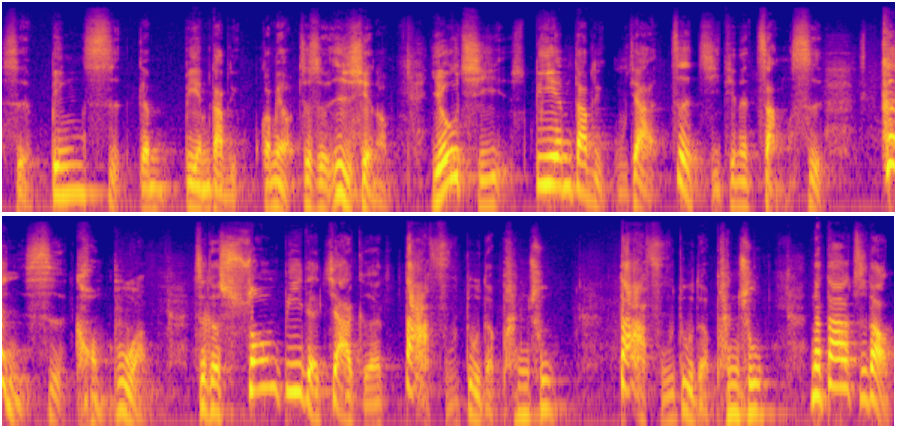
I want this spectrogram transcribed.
是宾士跟 BMW，看没有？这是日线哦。尤其 BMW 股价这几天的涨势更是恐怖啊！这个双 B 的价格大幅度的喷出，大幅度的喷出。那大家知道，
